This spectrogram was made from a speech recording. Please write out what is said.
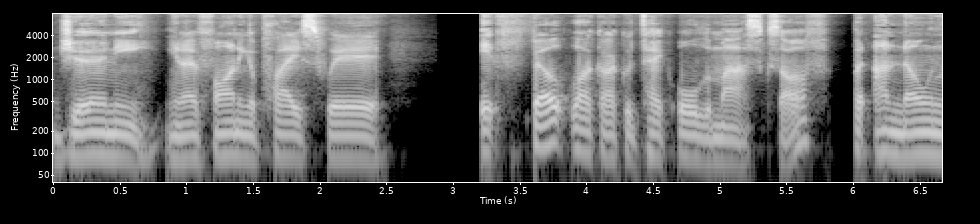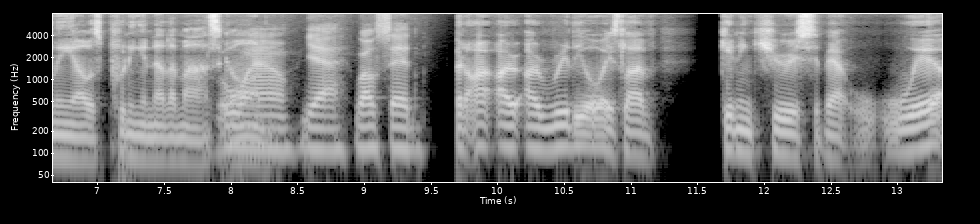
journey, you know, finding a place where it felt like I could take all the masks off, but unknowingly I was putting another mask on. Wow. Yeah. Well said. But I, I, I really always love getting curious about where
